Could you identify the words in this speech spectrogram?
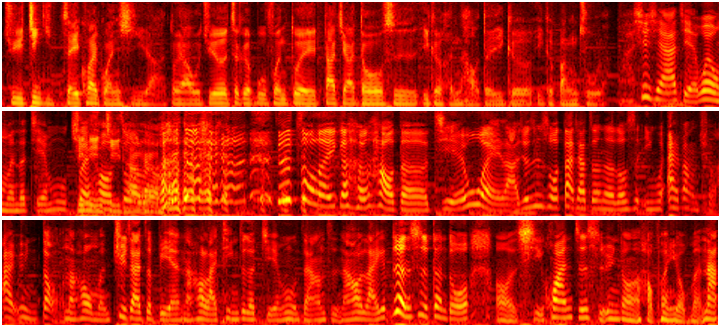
去经营这一块关系啦。对啊，我觉得这个部分对大家都是一个很好的一个一个帮助了。啊，谢谢阿姐为我们的节目最后做了，就是做了一个很好的结尾啦。就是说，大家真的都是因为爱棒球、爱运动，然后我们聚在这边，然后来听这个节目这样子，然后来认识更多呃喜欢支持运动的好朋友们。那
